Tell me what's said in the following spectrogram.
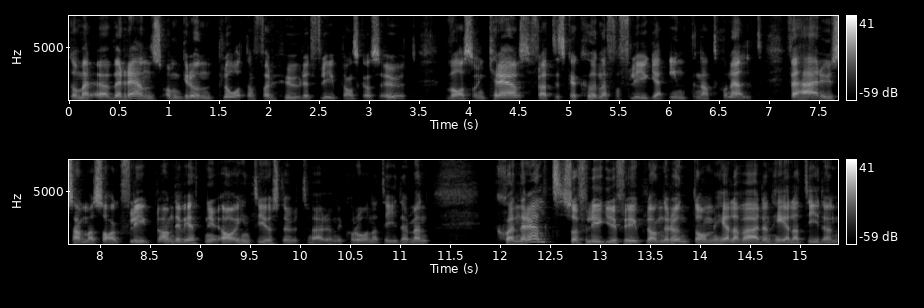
de är överens om grundplåten för hur ett flygplan ska se ut, vad som krävs för att det ska kunna få flyga internationellt. För här är ju samma sak, flygplan, det vet ni, ja inte just nu tyvärr under coronatider, men generellt så flyger flygplan runt om i hela världen hela tiden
